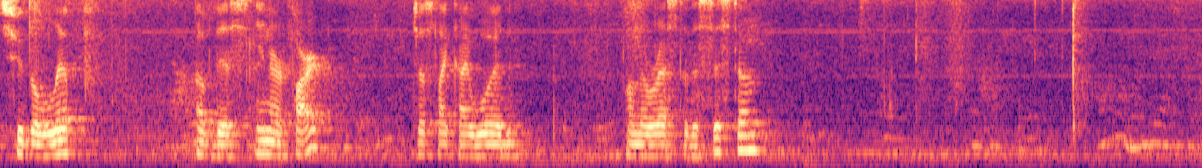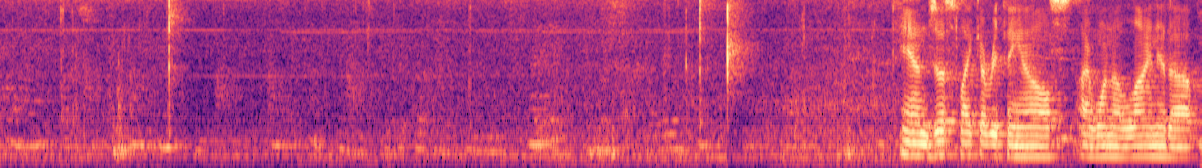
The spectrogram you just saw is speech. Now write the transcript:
to the lip of this inner part, just like I would on the rest of the system. And just like everything else, I want to line it up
